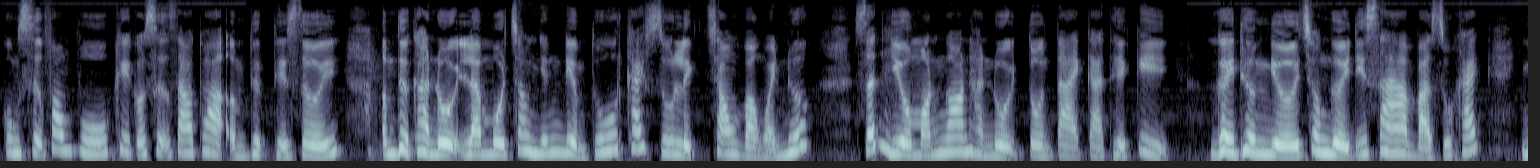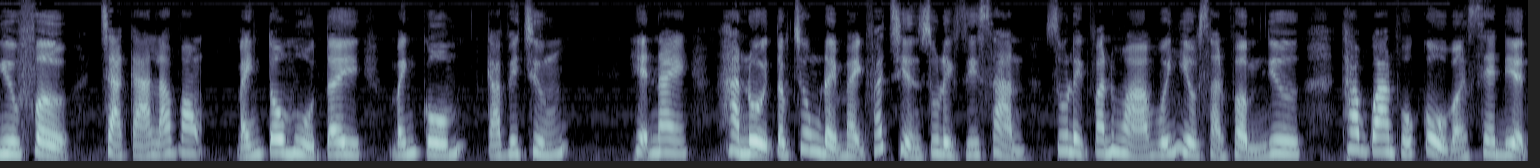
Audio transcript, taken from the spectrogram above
cùng sự phong phú khi có sự giao thoa ẩm thực thế giới, ẩm thực Hà Nội là một trong những điểm thu hút khách du lịch trong và ngoài nước. Rất nhiều món ngon Hà Nội tồn tại cả thế kỷ, gây thương nhớ cho người đi xa và du khách như phở, chả cá lá vọng, bánh tôm Hồ Tây, bánh cốm, cà phê trứng. Hiện nay, Hà Nội tập trung đẩy mạnh phát triển du lịch di sản, du lịch văn hóa với nhiều sản phẩm như tham quan phố cổ bằng xe điện,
